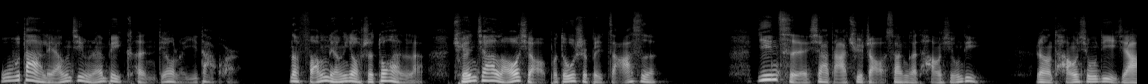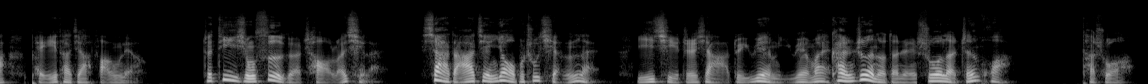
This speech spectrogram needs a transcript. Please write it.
屋大梁竟然被啃掉了一大块，那房梁要是断了，全家老小不都是被砸死？因此，夏达去找三个堂兄弟，让堂兄弟家赔他家房梁。这弟兄四个吵了起来。夏达见要不出钱来，一气之下对院里院外看热闹的人说了真话。他说：“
